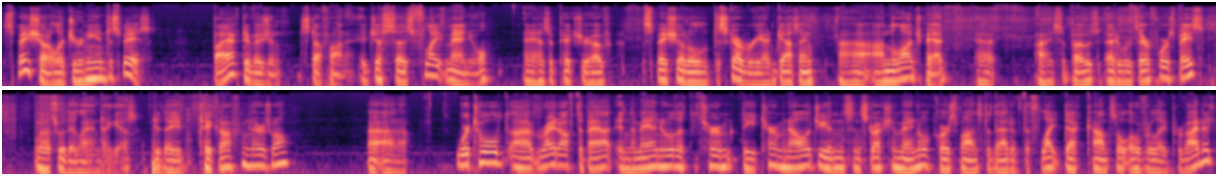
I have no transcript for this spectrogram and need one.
Space Shuttle: A Journey into Space by Activision stuff on it. It just says flight manual, and it has a picture of Space Shuttle Discovery, I'm guessing, uh, on the launch pad at, I suppose, Edwards Air Force Base. Well, that's where they land, I guess. Do they take off from there as well? I, don't know. We're told uh, right off the bat in the manual that the term, the terminology in this instruction manual corresponds to that of the flight deck console overlay provided.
